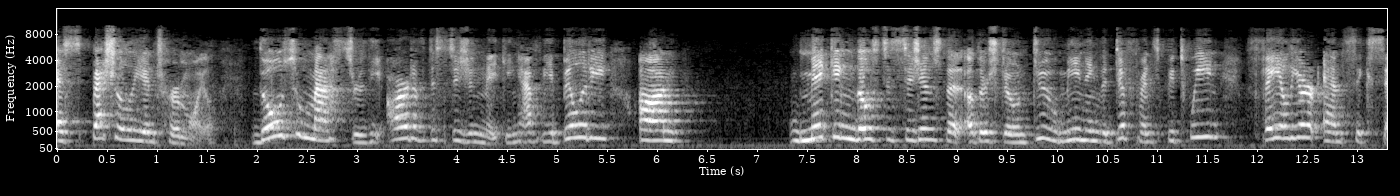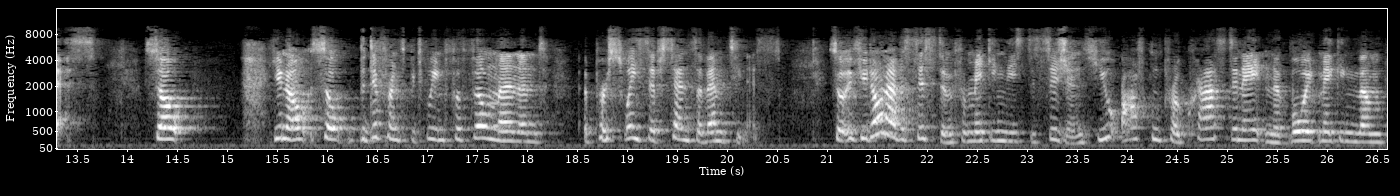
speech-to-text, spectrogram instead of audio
especially in turmoil. Those who master the art of decision making have the ability on making those decisions that others don't do, meaning the difference between failure and success. So, you know, so the difference between fulfillment and a persuasive sense of emptiness. So if you don't have a system for making these decisions, you often procrastinate and avoid making them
